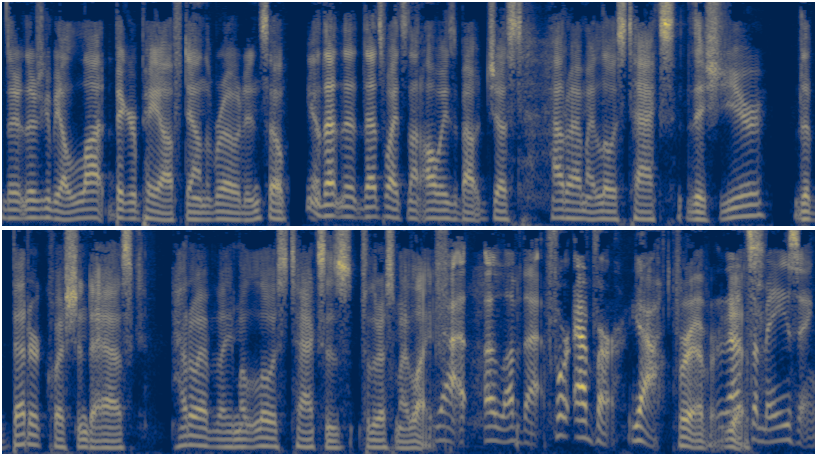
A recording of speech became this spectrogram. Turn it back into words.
there, there's going to be a lot bigger payoff down the road. And so, you know, that, that that's why it's not always about just how do I have my lowest tax this year. The better question to ask how do I have the lowest taxes for the rest of my life? Yeah, I love that. Forever. Yeah. Forever. That's yes. amazing.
